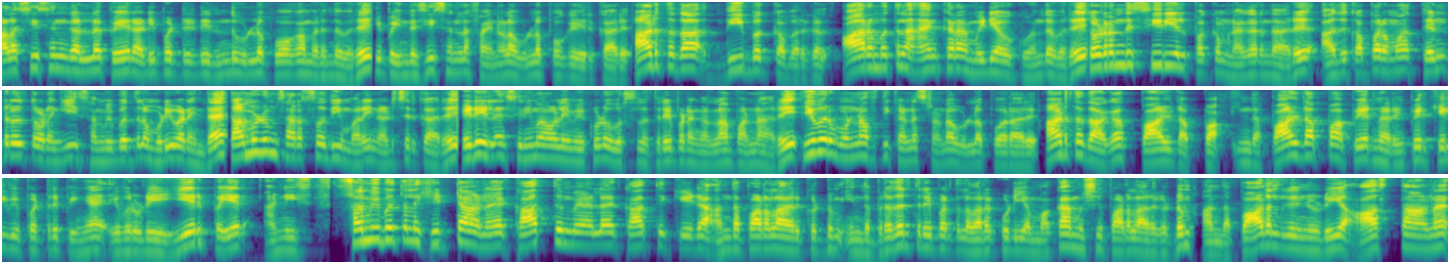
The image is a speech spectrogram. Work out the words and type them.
பல சீசன்கள்ல பேர் அடிபட்டு இருந்து உள்ள போகாம இருந்தவர் இப்போ இந்த சீசன்ல ஃபைனலா உள்ள போக இருக்காரு. அடுத்ததா தீபக் அவர்கள். ஆரம்பத்துல ஆங்கரா மீடியாவுக்கு வந்தவர். தொடர்ந்து சீரியல் பக்கம் நகர்ந்தாரு. அதுக்கப்புறமா தென்றல் தொடங்கி சமீபத்துல முடிவடைந்த தமிழும் சரஸ்வதி வரை நடிச்சிருக்காரு. இடையில சினிமாவிலையுமே கூட ஒரு சில திரைப்படங்கள்லாம் பண்ணாரு. இவர் ஒன் ஆஃப் தி கண்டஸ்டண்டா உள்ள போறாரு. அடுத்ததாக பால் டப்பா. இந்த பால் டப்பா பேர் நிறைய பேர் கேள்விப்பட்டிருப்பீங்க. இவருடைய இயற்பெயர் அனீஸ் சமீபத்துல ஹிட்டான காத்து மேல காத்து கீழே அந்த பாடலா இருக்கட்டும் இந்த பிரதர் திரைப்படத்தில் வரக்கூடிய மக்காமிஷி பாடலா இருக்கட்டும் அந்த பாடல்களினுடைய ஆஸ்தான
